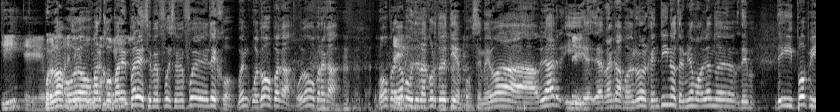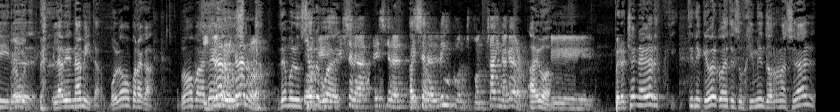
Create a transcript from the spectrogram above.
Y, eh, Volvamos, volvamos, Marco, pare, pare, se me fue, se me fue lejos. Ven, volvamos para acá, volvamos para acá. Vamos para acá porque usted está corto de tiempo. Se me va a hablar y Sí. arrancamos el rock argentino, terminamos hablando de, de, de hip hop y, la vietnamita. Volvamos para acá. Volvamos para Y acá. claro, claro. Démosle un cierre Porque ese era, ese era- ese era el link con, con China Girl. Ahí va. Pero China Girl tiene que ver con este surgimiento de rock nacional.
